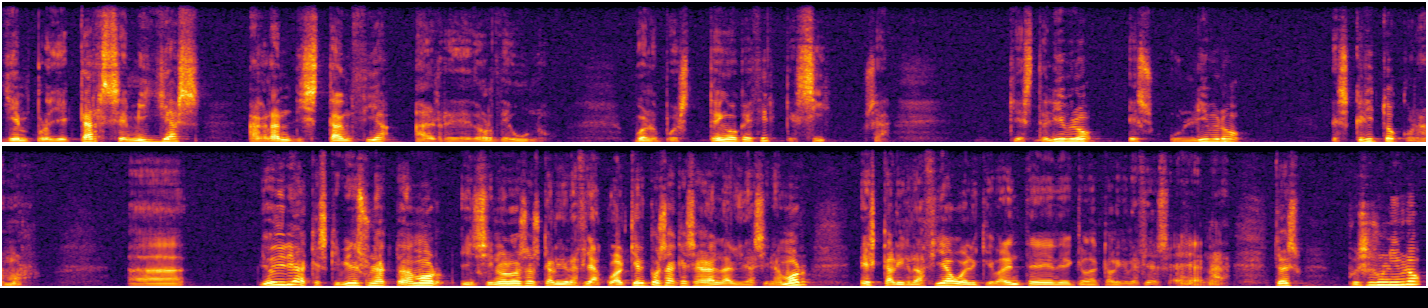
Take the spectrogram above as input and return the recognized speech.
y en proyectar semillas a gran distancia alrededor de uno. Bueno, pues tengo que decir que sí, o sea, que este libro es un libro escrito con amor. Ah, yo diría que escribir es un acto de amor, y si no lo es, es caligrafía. Cualquier cosa que se haga en la vida sin amor es caligrafía o el equivalente de que la caligrafía es nada. Entonces, pues es un libro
